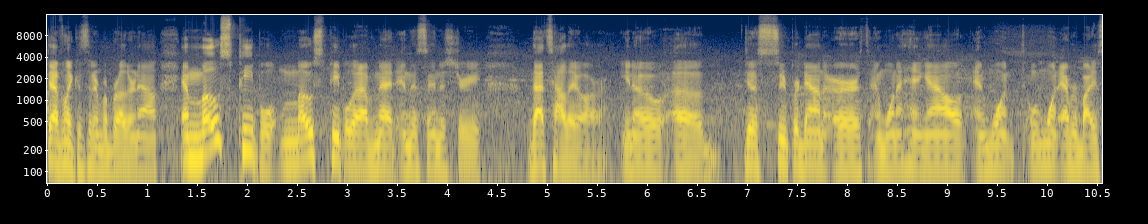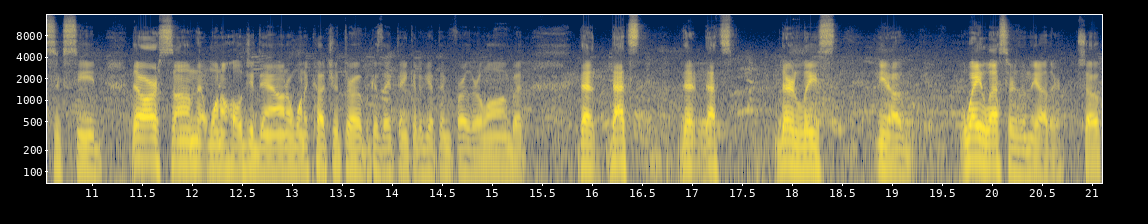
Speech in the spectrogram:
Definitely consider him a brother now. And most people, most people that I've met in this industry, that's how they are. You know, uh, just super down to earth and want to hang out and want want everybody to succeed. There are some that want to hold you down or want to cut your throat because they think it'll get them further along, but that that's that, that's their least, you know, way lesser than the other. So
